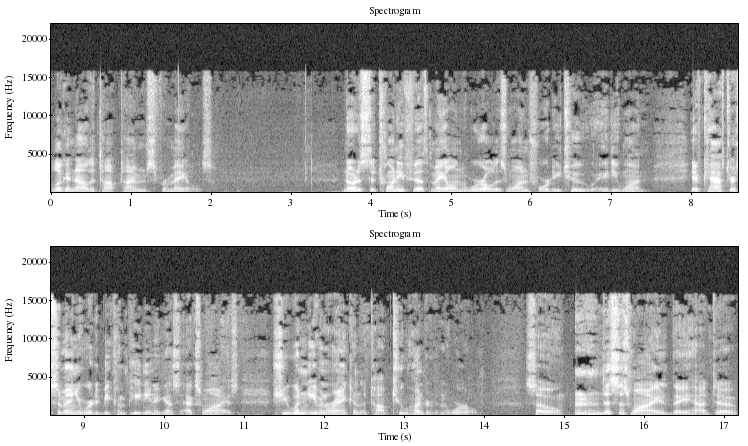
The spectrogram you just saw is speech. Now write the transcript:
Look at now the top times for males. Notice the 25th male in the world is 142.81. If Caster Semenya were to be competing against XYs, she wouldn't even rank in the top 200 in the world. So this is why they had to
